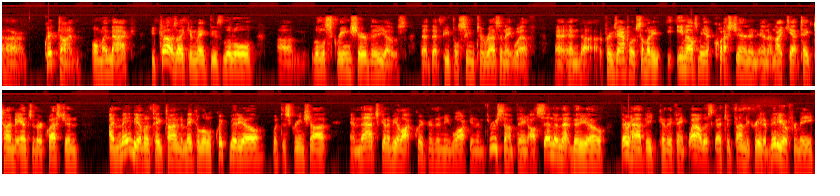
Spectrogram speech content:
uh, QuickTime on my Mac because I can make these little um, little screen share videos that, that people seem to resonate with. And uh, for example, if somebody emails me a question and, and, and I can't take time to answer their question, I may be able to take time to make a little quick video with the screenshot, and that's going to be a lot quicker than me walking them through something. I'll send them that video. They're happy because they think, wow, this guy took time to create a video for me.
